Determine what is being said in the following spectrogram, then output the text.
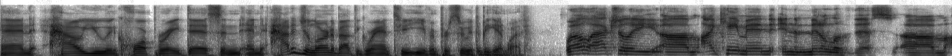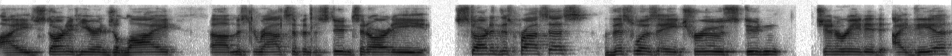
and how you incorporate this and and how did you learn about the grant to even pursue it to begin with? Well, actually, um, I came in in the middle of this. Um, I started here in July. Uh, Mr. Roudsip and the students had already started this process. This was a true student generated idea.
